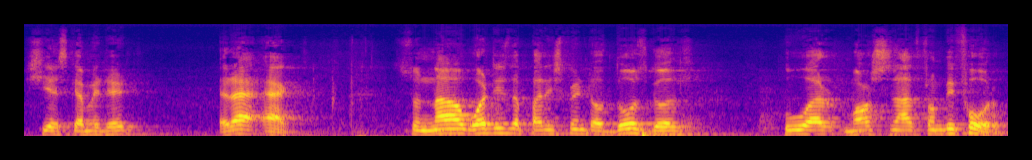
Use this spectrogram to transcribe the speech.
she has committed an act. So now, what is the punishment of those girls who are Mohsanat from before?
